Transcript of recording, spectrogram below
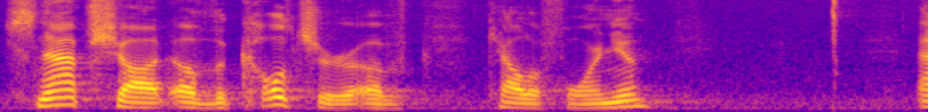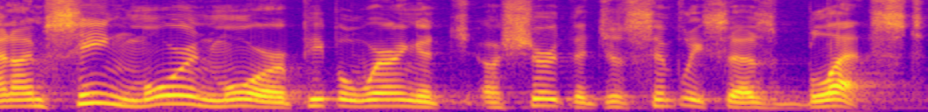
snapshot of the culture of California. And I'm seeing more and more people wearing a, a shirt that just simply says blessed.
